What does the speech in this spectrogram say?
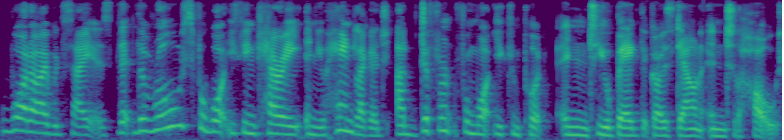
what I would say is that the rules for what you can carry in your hand luggage are different from what you can put into your bag that goes down into the hold.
